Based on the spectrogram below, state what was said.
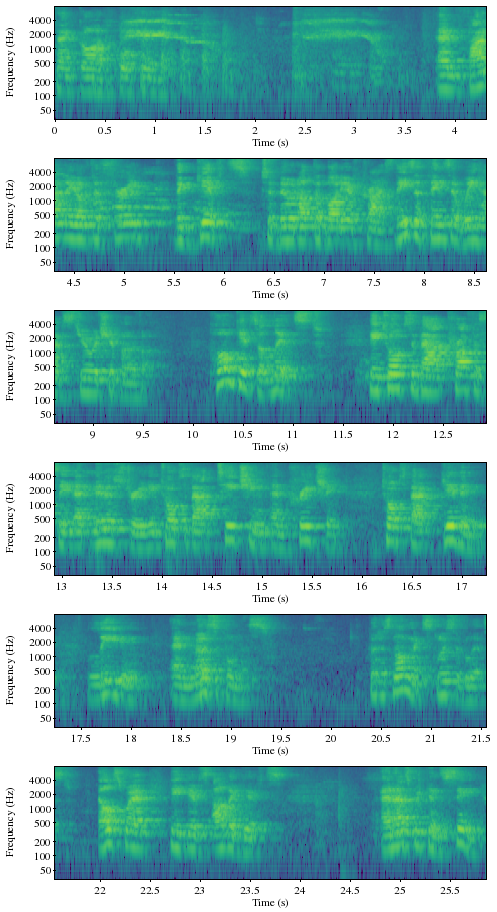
thank God, walk in. And finally, of the three, the gifts to build up the body of Christ. These are things that we have stewardship over. Paul gives a list. He talks about prophecy and ministry. He talks about teaching and preaching. Talks about giving, leading, and mercifulness. But it's not an exclusive list. Elsewhere, he gives other gifts. And as we can see,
